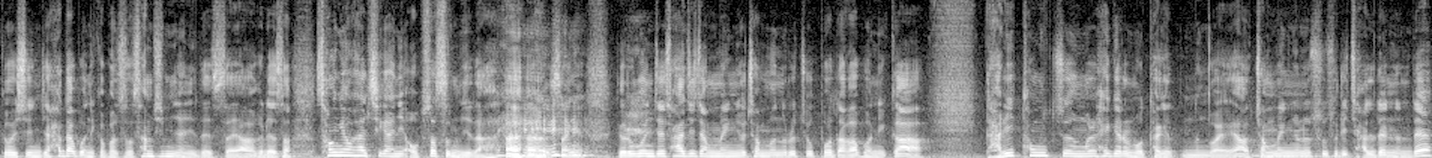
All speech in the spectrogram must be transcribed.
그것이 이제 하다 보니까 벌써 30년이 됐어요. 그래서 성형할 시간이 없었습니다. 성형. 그리고 이제 하지정맥류 전문으로 쭉 보다가 보니까 다리 통증을 해결을 못 하겠는 거예요. 정맥류는 수술이 잘 됐는데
